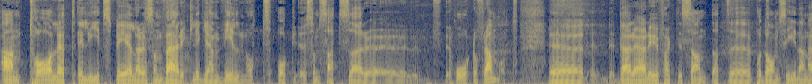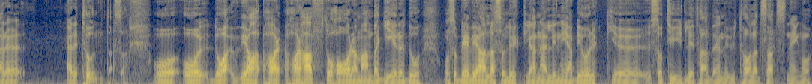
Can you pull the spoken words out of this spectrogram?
antalet elitspelare som verkligen vill något och eh, som satsar eh, hårt och framåt. Eh, där är det ju faktiskt sant att eh, på damsidan är det, är det tunt alltså. Och, och då, vi har, har haft och har Amanda Girdo och så blev vi alla så lyckliga när Linnea Björk eh, så tydligt hade en uttalad satsning och,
